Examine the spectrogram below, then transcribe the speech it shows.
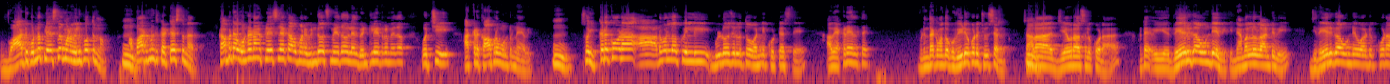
వాటికి ఉన్న ప్లేస్లో మనం వెళ్ళిపోతున్నాం. అపార్ట్మెంట్స్ కట్టేస్తున్నారు. కాబట్టి అవి ఉండడానికి ప్లేస్ లేక మన విండోస్ మీదో లేదా వెంటిలేటర్ మీద వచ్చి అక్కడ కాపురం ఉంటున్నాయి అవి. సో ఇక్కడ కూడా ఆ అడవుల్లోకి వెళ్ళి బుల్డోజర్లతో అన్నీ కొట్టేస్తే అవి ఎక్కడ వెళ్తాయి? ఇప్పుడు ఇందాక ముందు ఒక వీడియో కూడా చూశాను. చాలా జీవరాశులు కూడా అంటే ఈ రేరుగా ఉండేవి నెమళ్ళు లాంటివి రేరుగా ఉండే వాటికి కూడా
